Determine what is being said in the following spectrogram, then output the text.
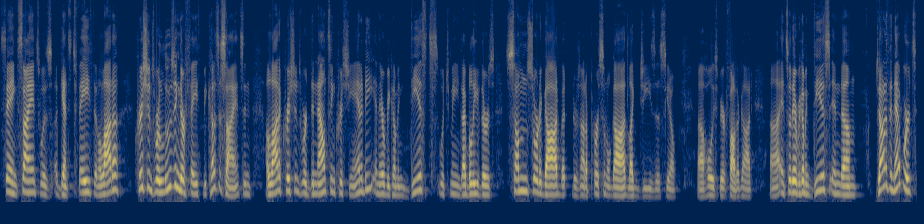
saying science was against faith, and a lot of Christians were losing their faith because of science, and a lot of Christians were denouncing Christianity, and they were becoming deists, which means I believe there's some sort of God, but there's not a personal God like Jesus, you know, uh, Holy Spirit, Father God. Uh, and so they were becoming deists, and um, Jonathan Edwards,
